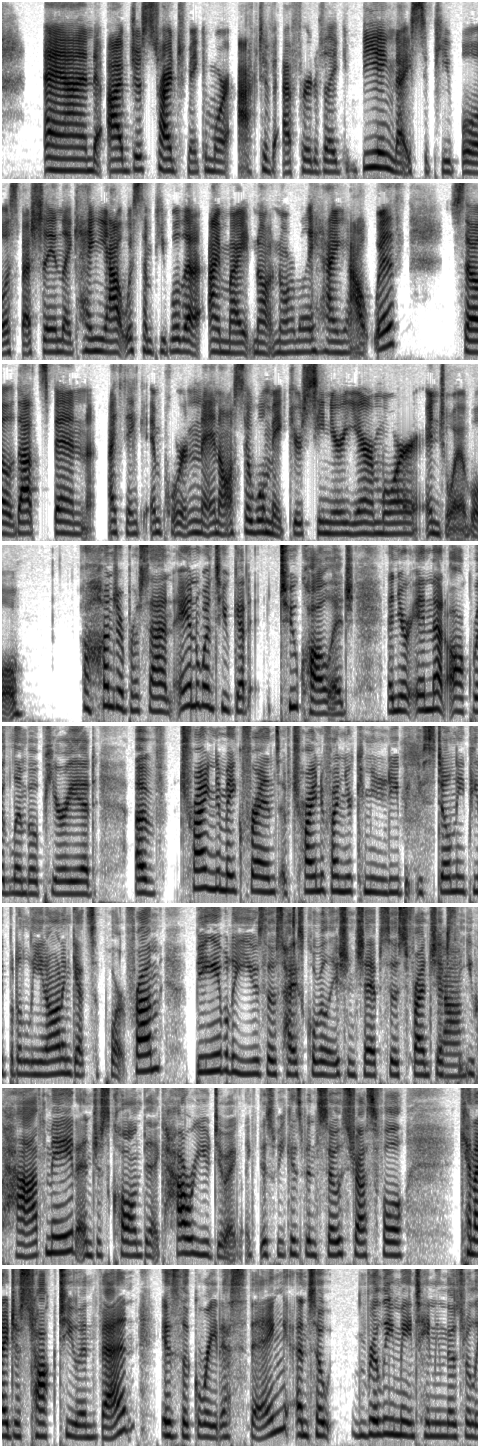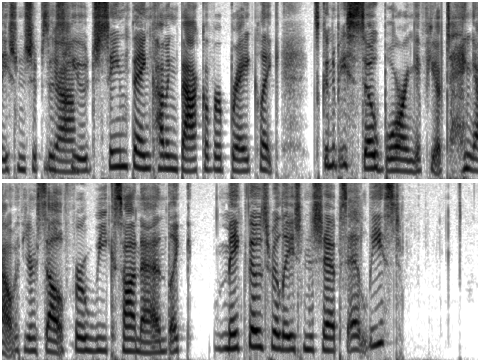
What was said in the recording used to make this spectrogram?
and i've just tried to make a more active effort of like being nice to people especially and like hanging out with some people that i might not normally hang out with so that's been i think important and also will make your senior year more enjoyable a hundred percent and once you get to college and you're in that awkward limbo period of trying to make friends, of trying to find your community, but you still need people to lean on and get support from, being able to use those high school relationships, those friendships yeah. that you have made, and just call and be like, How are you doing? Like, this week has been so stressful. Can I just talk to you and vent? Is the greatest thing. And so, really maintaining those relationships is yeah. huge. Same thing coming back over break. Like, it's going to be so boring if you have to hang out with yourself for weeks on end. Like, make those relationships at least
